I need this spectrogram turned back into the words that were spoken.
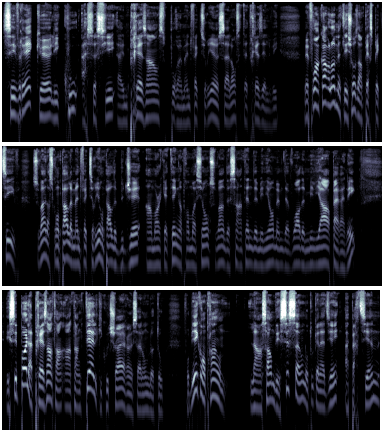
C'est vrai que les coûts associés à une présence pour un manufacturier à un salon, c'était très élevé. Mais il faut encore là mettre les choses en perspective. Souvent, lorsqu'on parle de manufacturier, on parle de budget en marketing, en promotion, souvent de centaines de millions, même de voire de milliards par année. Et c'est pas la présence en, tant que telle qui coûte cher à un salon de l'auto. Il faut bien comprendre, l'ensemble des six salons d'auto canadiens appartiennent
